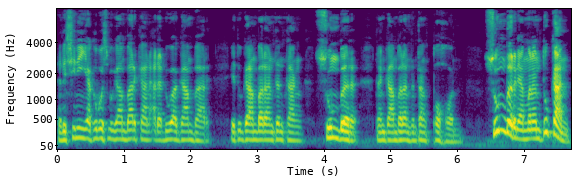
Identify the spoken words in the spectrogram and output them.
Dan di sini Yakobus menggambarkan ada dua gambar Yaitu gambaran tentang sumber dan gambaran tentang pohon Sumber yang menentukan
